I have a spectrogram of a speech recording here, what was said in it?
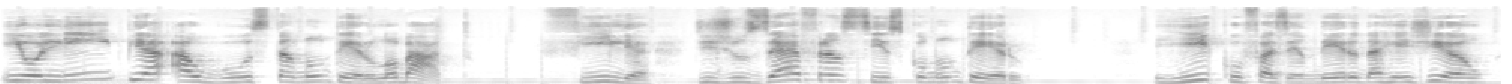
e Olímpia Augusta Monteiro Lobato, filha de José Francisco Monteiro, rico fazendeiro da região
